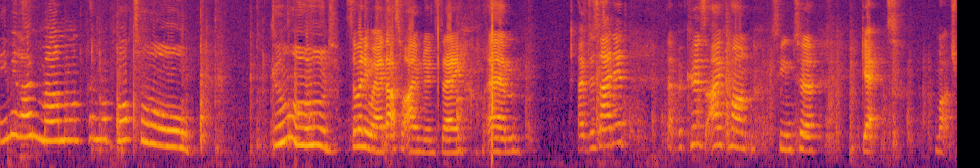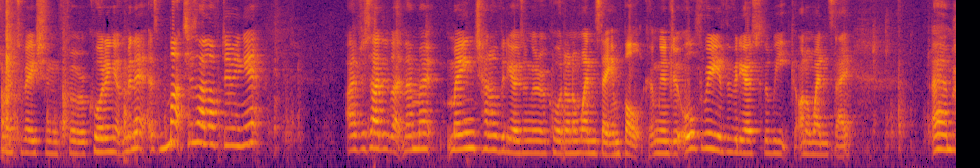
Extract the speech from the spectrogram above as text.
leave me alone, mum. I want to play my bottle. God. So anyway, that's what I'm doing today. Um, I've decided that because I can't seem to get much motivation for recording at the minute, as much as I love doing it, I've decided like my main channel videos I'm going to record on a Wednesday in bulk. I'm going to do all three of the videos for the week on a Wednesday. Um,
